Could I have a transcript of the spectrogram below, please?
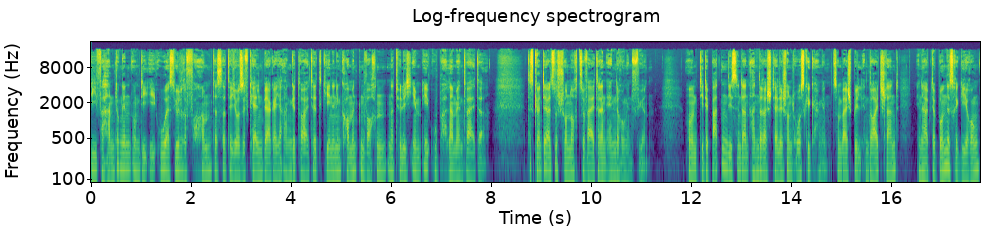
Die Verhandlungen um die EU-Asylreform, das hatte Josef Kellenberger ja angedeutet, gehen in den kommenden Wochen natürlich im EU-Parlament weiter. Das könnte also schon noch zu weiteren Änderungen führen. Und die Debatten, die sind an anderer Stelle schon losgegangen, zum Beispiel in Deutschland, innerhalb der Bundesregierung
